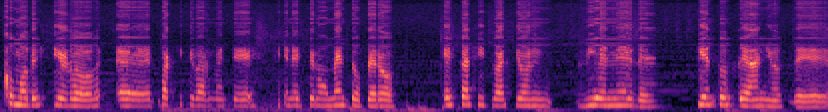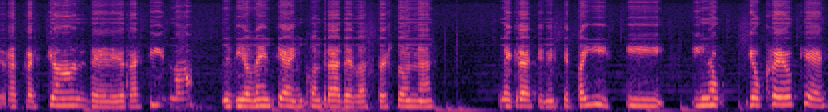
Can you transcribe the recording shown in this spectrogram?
como decirlo, eh, particularmente en este momento, pero esta situación viene de cientos de años de represión, de racismo, de violencia en contra de las personas negras en este país. Y, no, yo creo que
